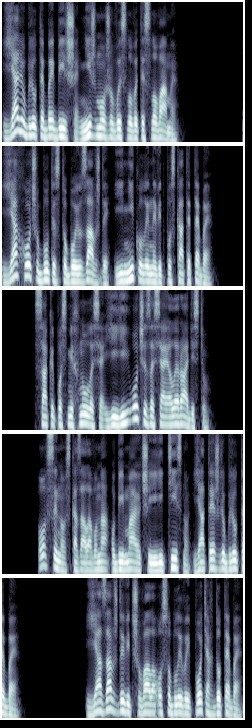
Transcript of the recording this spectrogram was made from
Я люблю тебе більше, ніж можу висловити словами. Я хочу бути з тобою завжди і ніколи не відпускати тебе. Саки посміхнулася, її очі засяяли радістю. О, сино, сказала вона, обіймаючи її тісно, я теж люблю тебе. Я завжди відчувала особливий потяг до тебе.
